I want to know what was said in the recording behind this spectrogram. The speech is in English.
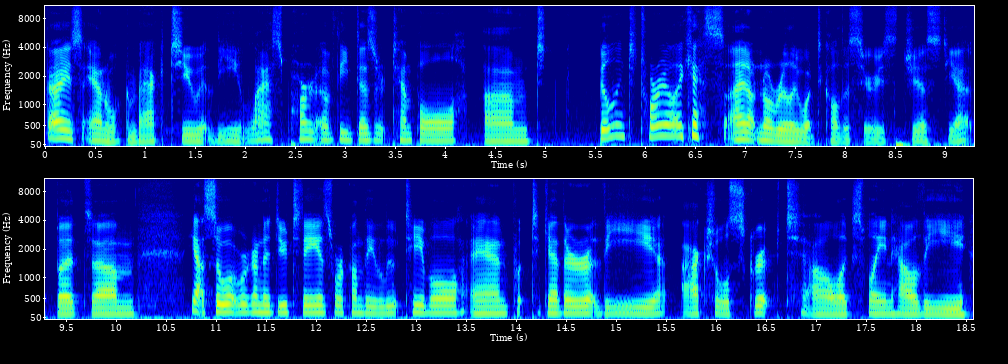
guys, and welcome back to the last part of the Desert Temple um, building tutorial, I guess. I don't know really what to call this series just yet, but um, yeah, so what we're going to do today is work on the loot table and put together the actual script. I'll explain how the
